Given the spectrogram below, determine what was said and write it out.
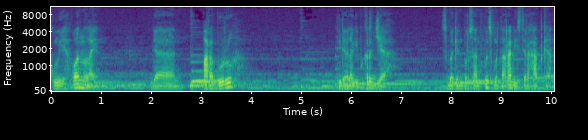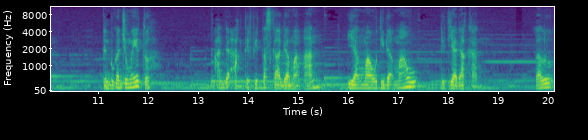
kuliah online dan para buruh tidak lagi bekerja. Sebagian perusahaan pun sementara diistirahatkan. Dan bukan cuma itu, ada aktivitas keagamaan yang mau tidak mau ditiadakan. Lalu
